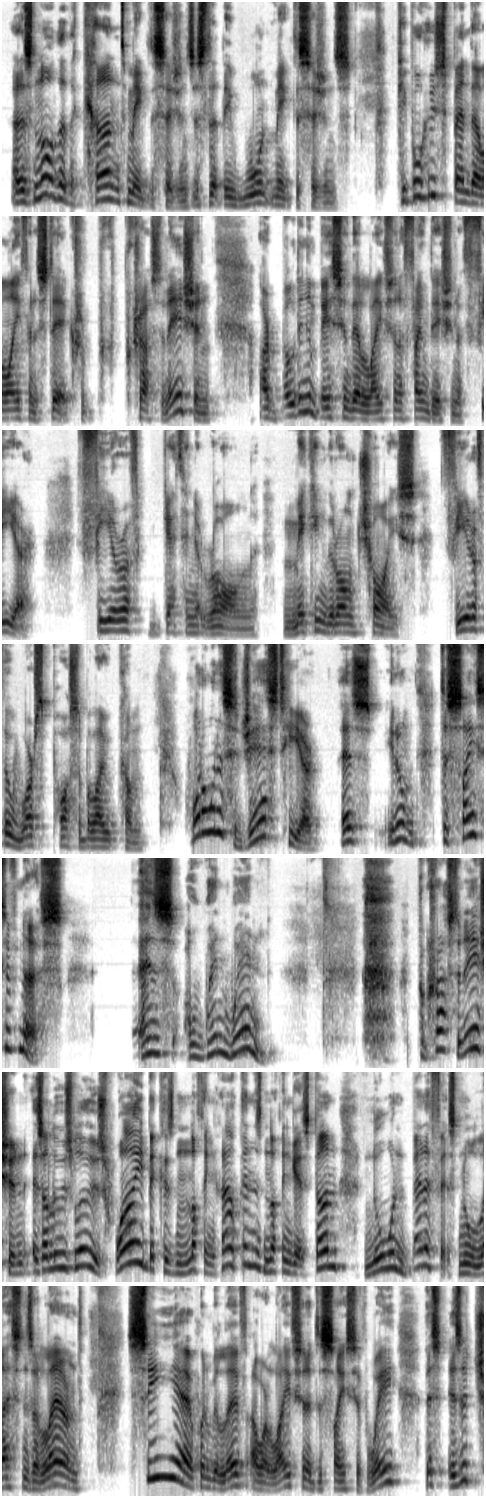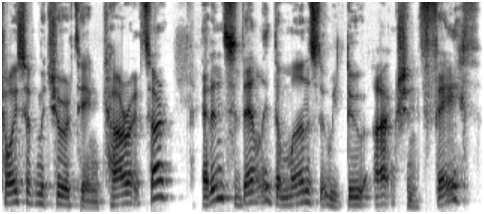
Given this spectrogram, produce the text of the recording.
And it's not that they can't make decisions; it's that they won't make decisions. People who spend their life in a state of procrastination are building and basing their lives on a foundation of fear fear of getting it wrong, making the wrong choice, fear of the worst possible outcome. What I want to suggest here is, you know, decisiveness is a win-win. Procrastination is a lose-lose. Why? Because nothing happens, nothing gets done, no one benefits, no lessons are learned. See, uh, when we live our lives in a decisive way, this is a choice of maturity and character. It incidentally demands that we do action, faith,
